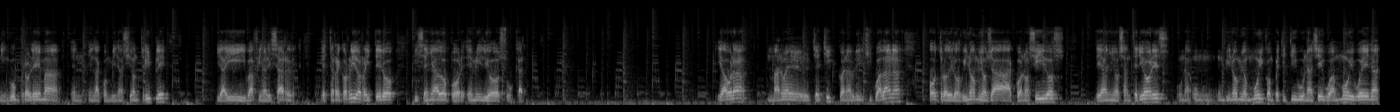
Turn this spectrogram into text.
Ningún problema en, la combinación triple y ahí va a finalizar este recorrido, reitero, diseñado por Emilio Zúcar. Y ahora Manuel Chechic con Abril Chicuadana, otro de los binomios ya conocidos de años anteriores, un, binomio muy competitivo, una yegua muy buena.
